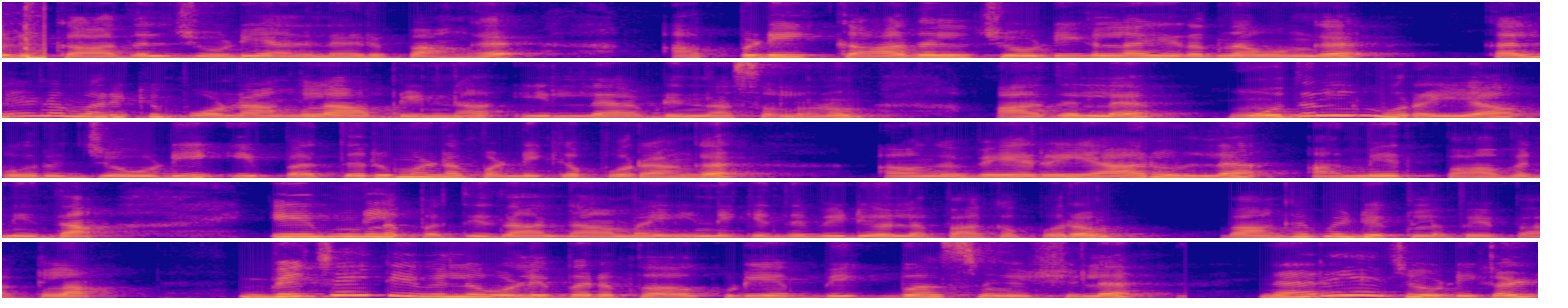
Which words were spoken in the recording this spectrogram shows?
ஒரு காதல் ஜோடி அதில் இருப்பாங்க. அப்படி காதல் ஜோடிகளாக இருந்தவங்க கல்யாணம் வரைக்கும் போனாங்களா அப்படின்னா இல்லை அப்படின்னு தான் சொல்லணும். அதில் முதல் முறையாக ஒரு ஜோடி இப்போ திருமணம் பண்ணிக்க போகிறாங்க அவங்க வேறு யாரும் இல்லை அமீர் பாவனி தான். இவங்களை பற்றி தான் நாம் இன்றைக்கி இந்த வீடியோவில் பார்க்க போகிறோம் வாங்க வீடியோக்குள்ளே போய் பார்க்கலாம். விஜய் டிவியில் ஒளிபரப்பாகக்கூடிய பிக் பாஸ் நிகழ்ச்சியில் நிறைய ஜோடிகள்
